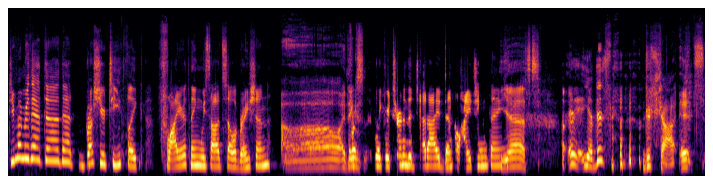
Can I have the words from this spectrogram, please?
Do you remember that uh, that brush your teeth like flyer thing we saw at Celebration? Oh, I From, think s like Return of the Jedi dental hygiene thing. yes. Uh, yeah. This this shot. It's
